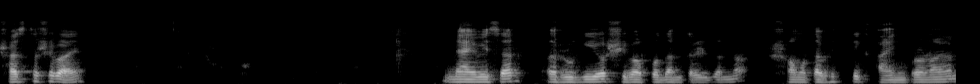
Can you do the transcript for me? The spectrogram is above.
স্বাস্থ্যসেবায় ন্যায় বিচার রোগী ও সেবা প্রদানকারীর জন্য সমতাভিত্তিক আইন প্রণয়ন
